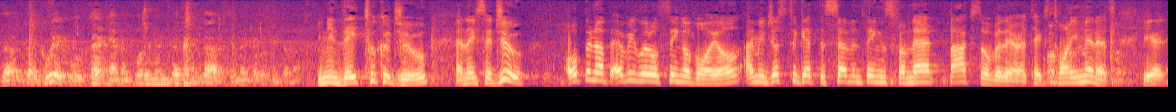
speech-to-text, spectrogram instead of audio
The, the Greek will take him and put him in Beit HaMikdash to make everything tameh. You mean they took a Jew and they said, Jew, open up every little thing of oil. I mean, just to get the seven things from that box over there, it takes 20 minutes. You,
